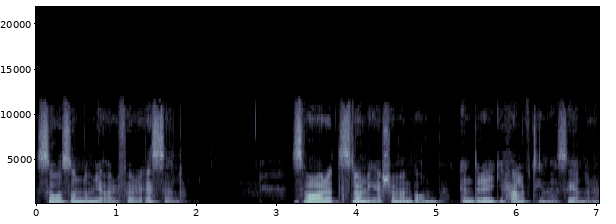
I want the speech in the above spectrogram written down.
så som de gör för SL? Svaret slår ner som en bomb en dryg halvtimme senare.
